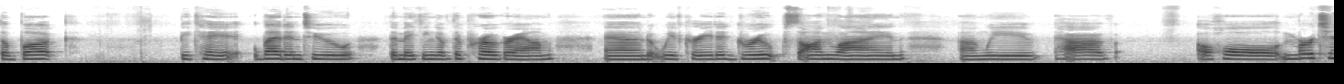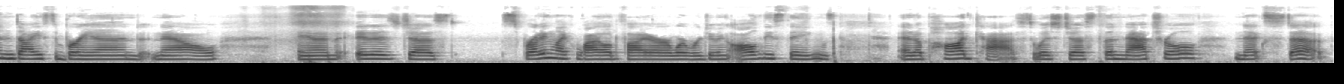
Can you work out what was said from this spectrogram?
the book became led into the making of the program. And we've created groups online. Um, we have a whole merchandise brand now. And it is just spreading like wildfire where we're doing all of these things. And a podcast was just the natural next step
